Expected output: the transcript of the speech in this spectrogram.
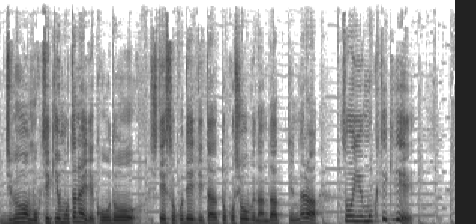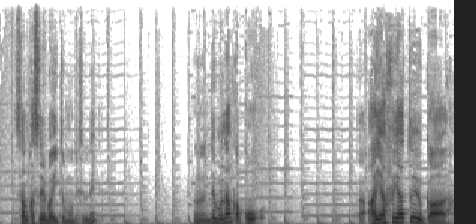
自分は目的を持たないで行動してそこで出たとこ勝負なんだっていうならそういう目的で参加すればいいと思うんですよね。うん、でもなんかこうあやふやというか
